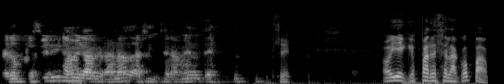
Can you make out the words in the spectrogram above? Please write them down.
pero prefiero ir a ver a Granada, sinceramente. Sí. Oye, ¿qué os parece la copa?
